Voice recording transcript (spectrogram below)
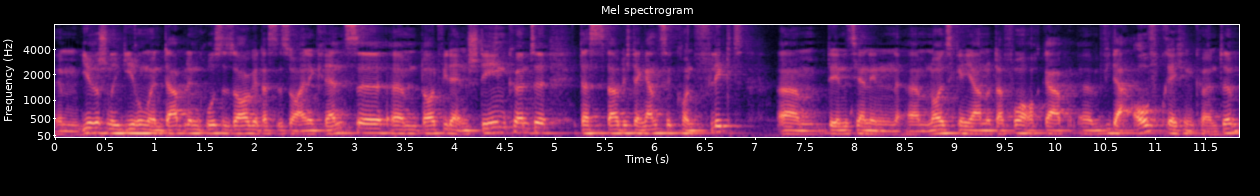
ähm, irischen Regierung in Dublin große Sorge, dass es so eine Grenze ähm, dort wieder entstehen könnte, dass dadurch der ganze Konflikt ähm, den es ja in den ähm, 90er Jahren und davor auch gab, äh, wieder aufbrechen könnte.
